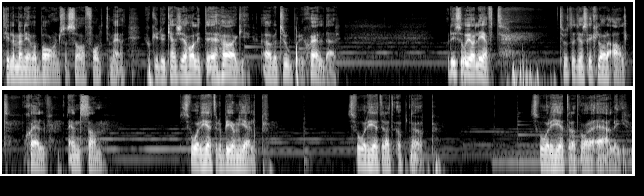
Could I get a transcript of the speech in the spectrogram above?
Till och med när jag var barn så sa folk till mig att Jocke, du kanske har lite hög övertro på dig själv där. Och det är så jag har levt. Trott att jag ska klara allt själv, ensam. Svårigheter att be om hjälp. Svårigheter att öppna upp. Svårigheter att vara ärlig.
